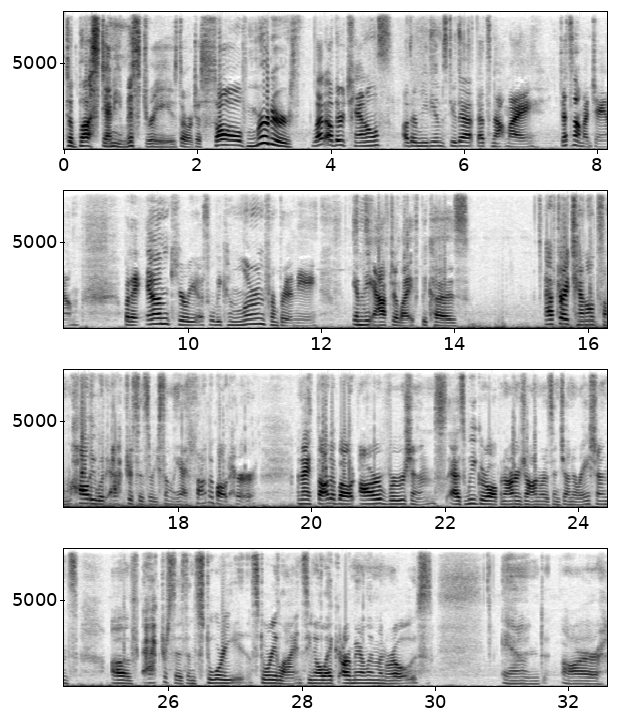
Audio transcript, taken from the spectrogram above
to bust any mysteries or to solve murders. Let other channels, other mediums do that. That's not my that's not my jam. But I am curious what we can learn from Brittany in the afterlife because after I channeled some Hollywood actresses recently, I thought about her and I thought about our versions as we grow up in our genres and generations of actresses and story storylines, you know, like our Marilyn Monroe's and our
